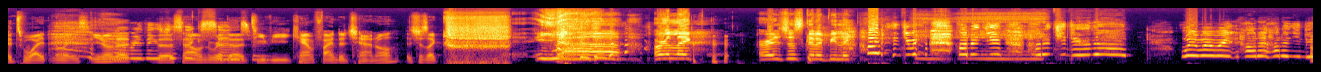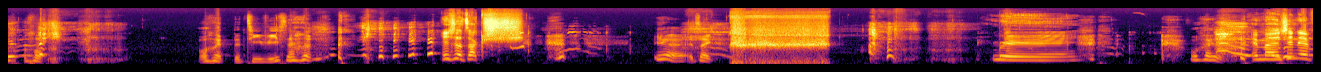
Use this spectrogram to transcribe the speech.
It's white noise. You know that the just, like, sound where the. TV can't find a channel? It's just like yeah. or like or it's just gonna be like How did you? How did you? How did you do that? Wait, wait, wait. How did? How did you do that? What the TV sound? it's just like shh. yeah, it's like what? Imagine if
